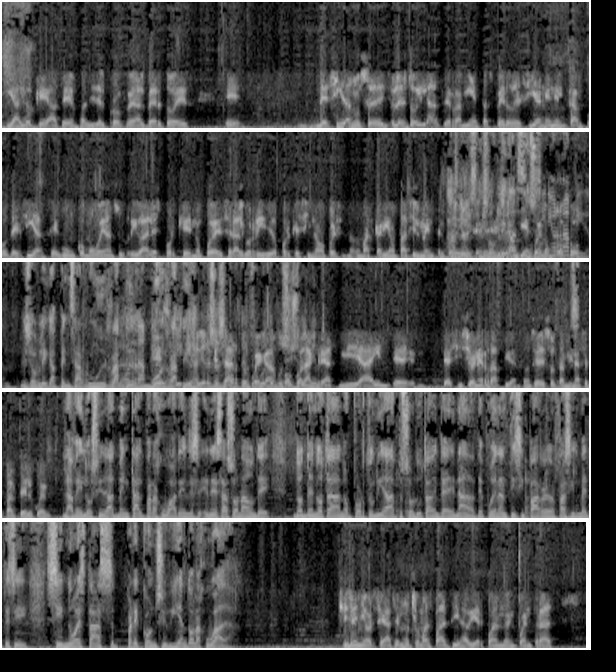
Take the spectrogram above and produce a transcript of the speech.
y algo que hace énfasis el profe Alberto es eh, decidan ustedes, yo les doy las herramientas, pero decían en el campo, decían según cómo vean sus rivales, porque no puede ser algo rígido, porque si no, pues nos mascarían fácilmente. Entonces, eso, obliga, obliga, a pensar muy rápido, muy rápido. Y, Javier, eso parte del juega un poco la creatividad y eh, decisiones rápidas, entonces eso también hace parte del juego. La velocidad mental para jugar en, en esa zona donde, donde no te dan oportunidad absolutamente de nada, te pueden anticipar fácilmente si, si no estás preconcibiendo la jugada. Sí, señor, se hace mucho más fácil, Javier, cuando encuentras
